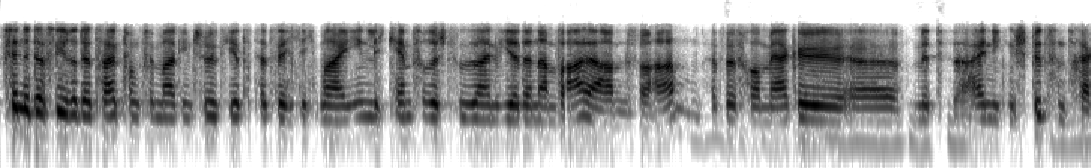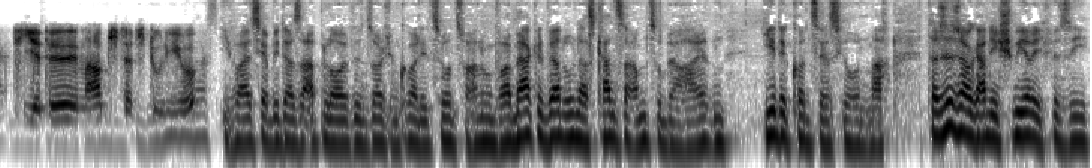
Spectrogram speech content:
finde, das wäre der Zeitpunkt für Martin Schulz, jetzt tatsächlich mal ähnlich kämpferisch zu sein, wie er dann am Wahlabend war, als er Frau Merkel äh, mit einigen Spitzen traktierte im Hauptstadtstudio. Ich weiß ja, wie das abläuft in solchen Koalitionsverhandlungen. Frau Merkel wird, um das Kanzleramt zu behalten, jede Konzession macht. Das ist auch gar nicht schwierig für sie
